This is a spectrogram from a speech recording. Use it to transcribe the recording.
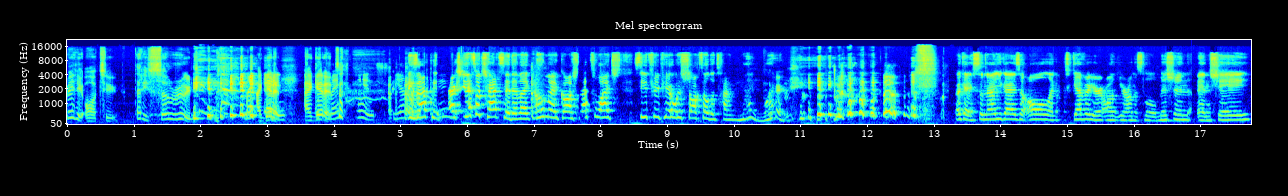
really R2? That is so rude. I get it. I get it. Makes sense. Yeah. exactly. Actually, that's what chat said. They're like, oh my gosh, that's why C3PO was shocked all the time. My word. Okay, so now you guys are all like together. You're on you're on this little mission, and Shay,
